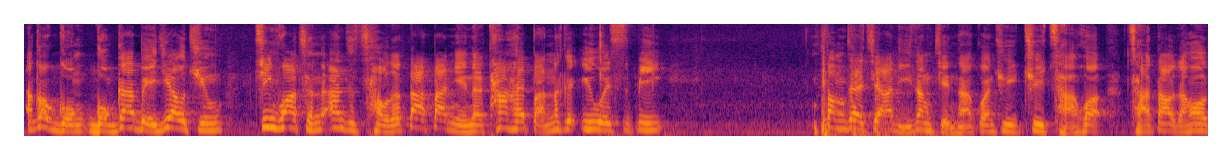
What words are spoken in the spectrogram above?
啊个拱拱家北教军金华城的案子吵了大半年了，他还把那个 USB 放在家里，让检察官去去查话查到，然后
